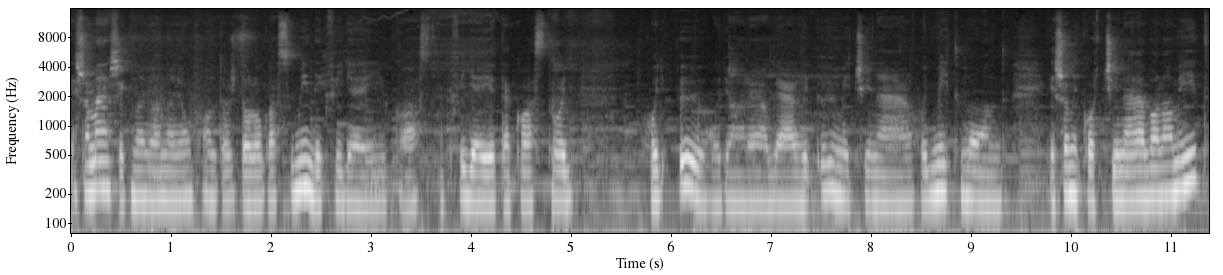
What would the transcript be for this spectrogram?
És a másik nagyon-nagyon fontos dolog az, hogy mindig figyeljük azt, meg figyeljétek azt, hogy, hogy ő hogyan reagál, hogy ő mit csinál, hogy mit mond, és amikor csinál valamit,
